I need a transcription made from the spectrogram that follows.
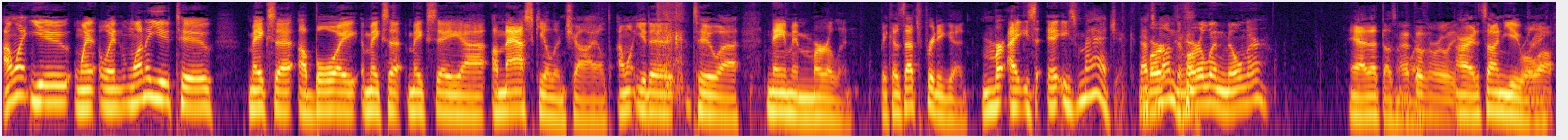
I want you when when one of you two makes a, a boy makes a makes a uh, a masculine child. I want you to to uh, name him Merlin. because that's pretty good. Mer- uh, he's, he's magic. That's Mer- wonderful. Merlin Milner, yeah, that doesn't That work. doesn't really All right, it's on you, off.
